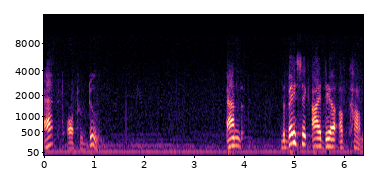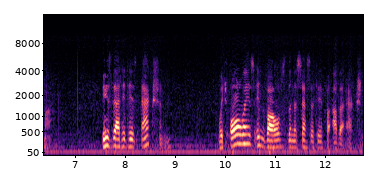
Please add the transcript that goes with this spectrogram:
act or to do. And the basic idea of karma is that it is action which always involves the necessity for other action.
